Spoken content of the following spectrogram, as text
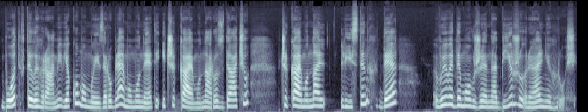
бот в Телеграмі, в якому ми заробляємо монети і чекаємо на роздачу, чекаємо на лістинг, де виведемо вже на біржу реальні гроші.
